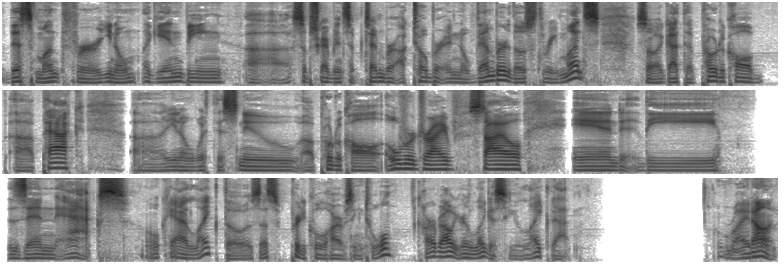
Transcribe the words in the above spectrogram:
this month for you know again being uh, subscribed in September, October, and November, those three months. So I got the protocol uh, pack, uh, you know, with this new uh, protocol overdrive style and the Zen Axe. Okay, I like those. That's a pretty cool harvesting tool. Carve out your legacy. Like that. Right on.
